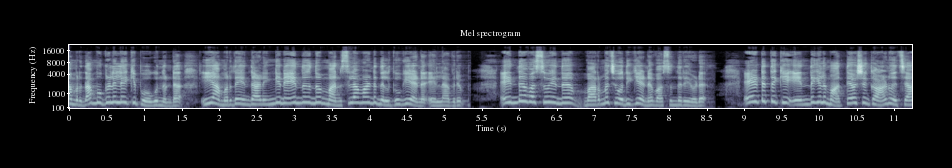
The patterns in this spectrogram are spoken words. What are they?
അമൃത മുകളിലേക്ക് പോകുന്നുണ്ട്. ഈ അമൃത എന്താണ് ഇങ്ങനെ എന്നൊന്നും മനസ്സിലാവാണ്ട് നിൽക്കുകയാണ് എല്ലാവരും. എന്താ വസു എന്ന് വർമ്മ ചോദിക്കുകയാണ് വസുന്ധരയോട്. ഏട്ടത്തേക്ക് എന്തെങ്കിലും അത്യാവശ്യം കാണുവച്ചാ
